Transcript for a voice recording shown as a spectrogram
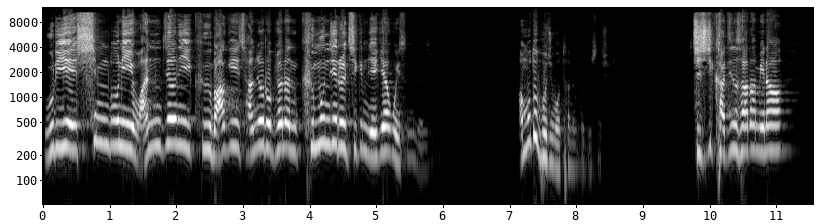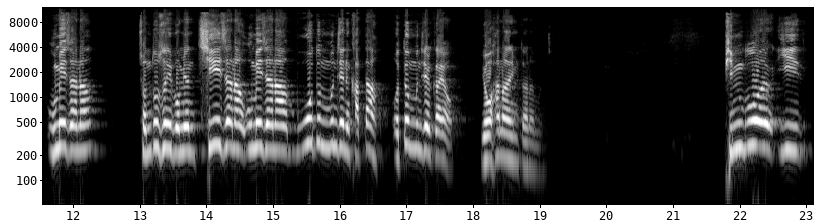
우리의 신분이 완전히 그 마귀 자녀로 변한 그 문제를 지금 얘기하고 있습니다, 지금. 아무도 보지 못하는 거죠, 사실은. 지식 가진 사람이나 우매자나 전도서에 보면 지혜자나 우매자나 모든 문제는 같다. 어떤 문제일까요? 요 하나님 떠난 문제. 빈부와 이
